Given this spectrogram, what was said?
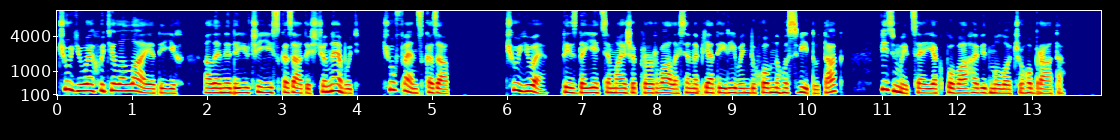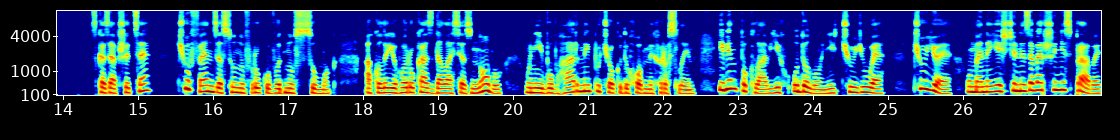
Чу Юе хотіла лаяти їх, але не даючи їй сказати щонебудь, Чу Фен сказав Чу Юе, ти, здається, майже прорвалася на п'ятий рівень духовного світу, так? Візьми це як повага від молодшого брата. Сказавши це, Чу Фен засунув руку в одну з сумок, а коли його рука здалася знову, у ній був гарний пучок духовних рослин, і він поклав їх у долоні Чу Юе. Чуюе, у мене є ще незавершені справи,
